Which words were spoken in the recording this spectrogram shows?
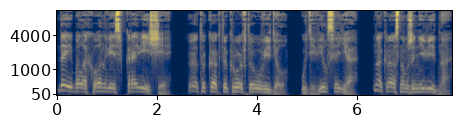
да и балахон весь в кровище. Это как ты кровь-то увидел? Удивился я. На красном же не видно.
